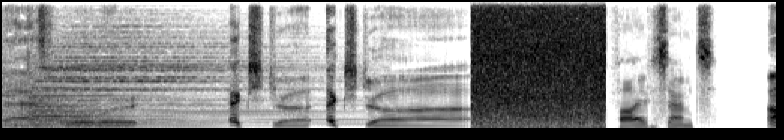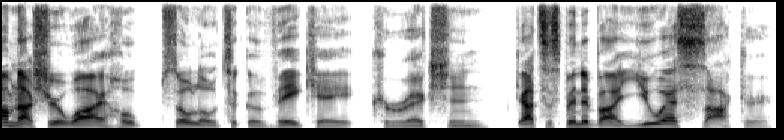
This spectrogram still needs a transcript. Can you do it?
Fast forward. Extra, extra. Five cents. I'm not sure why Hope Solo took a vacay correction, got suspended by U.S. Soccer.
